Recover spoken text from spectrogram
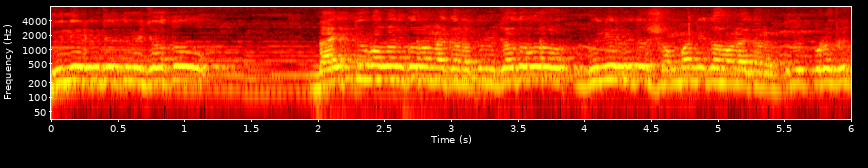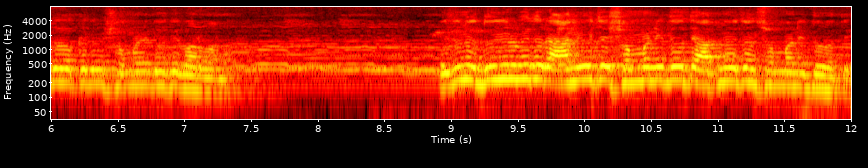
দুনিয়ার ভিতরে তুমি যত দায়িত্ব পালন করো না কেন, তুমি যত বড় দুনিয়ার ভিতরে সম্মানিত হও না কেন, তুমি প্রকৃত প্রকৃতপক্ষে তুমি সম্মানিত হতে পারবা না। এই জন্য দুনিয়ার ভিতরে আমি হচ্ছে সম্মানিত হতে আপনি হচ্ছেন সম্মানিত হতে।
